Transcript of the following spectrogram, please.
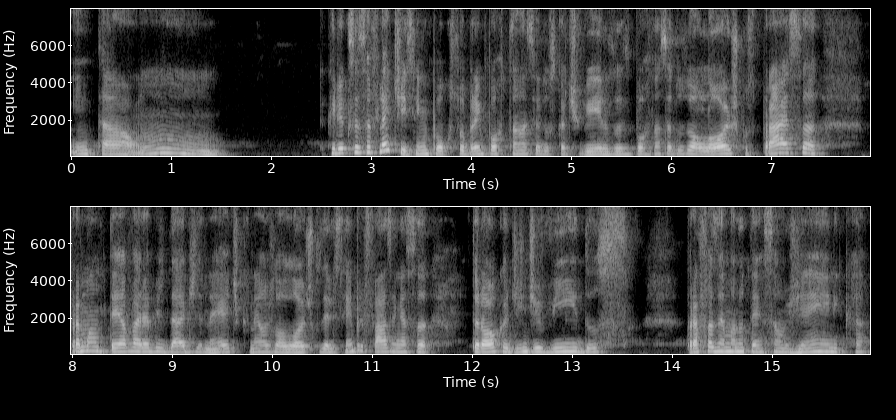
Então, queria que vocês refletissem um pouco sobre a importância dos cativeiros, a importância dos zoológicos para essa para manter a variabilidade genética, né? Os zoológicos eles sempre fazem essa troca de indivíduos para fazer manutenção gênica.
